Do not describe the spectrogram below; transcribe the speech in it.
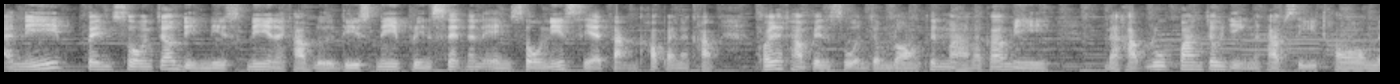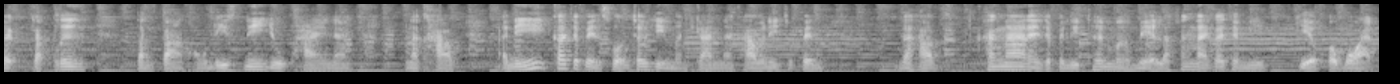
อันนี้เป็นโซนเจ้าดิสนีย์นะครับหรือดิสนีย์ปรินเซสนั่นเองโซนนี้เสียตังค์เข้าไปนะครับเขาจะทำเป็นสวนจำลองขึ้นมาแล้วก็มีนะครับรูปปั้นเจ้าหญิงนะครับสีทองจากเรื่องต่างๆของดิสนีย์อยู่ภายในนะครับอันนี้ก็จะเป็นโซนเจ้าหญิงเหมือนกันนะครับอันนี้จะเป็นนะครับข้างหน้าเนี่ยจะเป็น Little Mermaid แล้วข้างในก็จะมีเกี่ยวกับประวัติ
